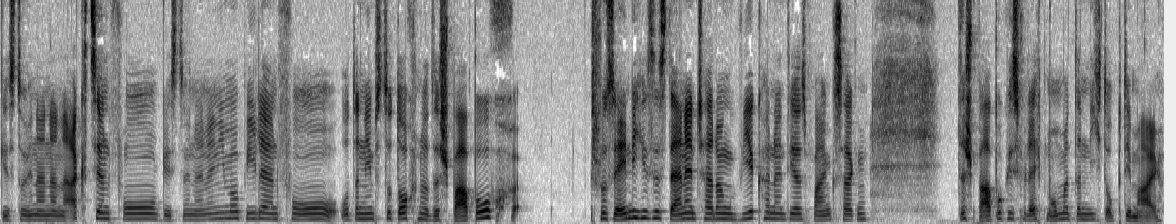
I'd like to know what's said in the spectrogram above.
Gehst du in einen Aktienfonds, gehst du in einen Immobilienfonds oder nimmst du doch nur das Sparbuch? Schlussendlich ist es deine Entscheidung. Wir können dir als Bank sagen, das Sparbuch ist vielleicht momentan nicht optimal.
